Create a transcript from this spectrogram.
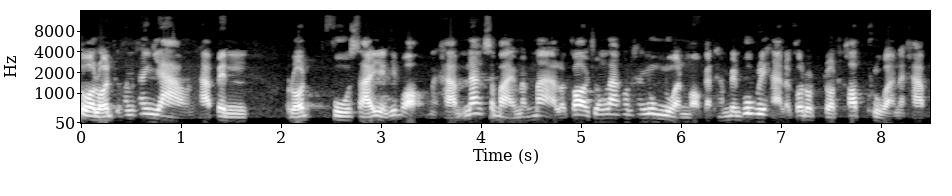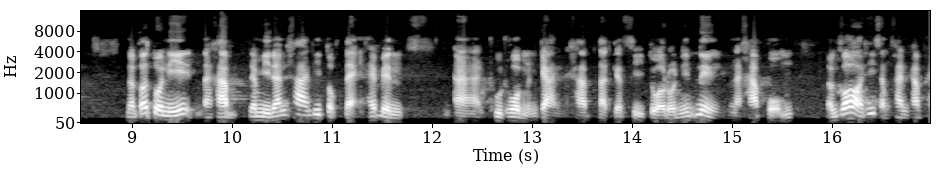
ตัวรถค่อนข้างยาวนะครับเป็นรถฟูลไซส์อย่างที่บอกนะครับนั่งสบายมากๆ แล้วก็ช่วงล่างค่อนข้างนุ่มนวลเหมาะกับทั้งเป็นผู้บริหารแล้วก็รถรถครอบครัวนะครับ แล้วก็ตัวนี้นะครับจะมีด้านข้างที่ตกแต่งให้เป็นทูโทนเหมือนกันครับตัดกับสีตัวรถนิดนึงนะครับผมแล้วก็ที่สำคัญครับไฮ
